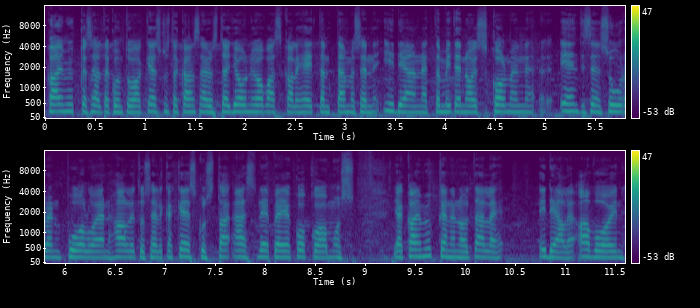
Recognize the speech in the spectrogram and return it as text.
Kai Mykkäseltä, kun tuo keskusta kansanedustaja Jouni Ovaska oli heittänyt tämmöisen idean, että miten olisi kolmen entisen suuren puolueen hallitus, eli keskusta, SDP ja kokoomus. Ja Kai Mykkänen oli tälle idealle avoin,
